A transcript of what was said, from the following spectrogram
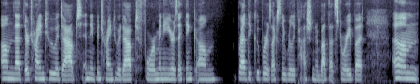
um, that they're trying to adapt, and they've been trying to adapt for many years. I think um, Bradley Cooper is actually really passionate about that story, but um,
